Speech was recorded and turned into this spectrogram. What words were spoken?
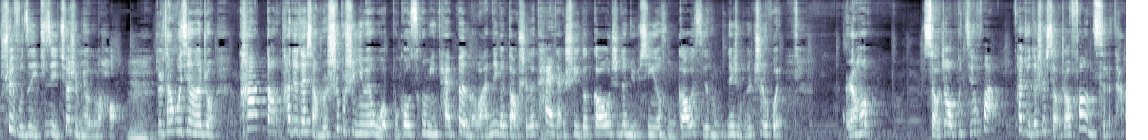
说服自己自己确实没有那么好。嗯，就是他会陷入那种，他当他就在想说，是不是因为我不够聪明太笨了？哇，那个导师的太太是一个高知的女性，有很高级、很那什么的智慧，然后小赵不接话，他觉得是小赵放弃了他。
